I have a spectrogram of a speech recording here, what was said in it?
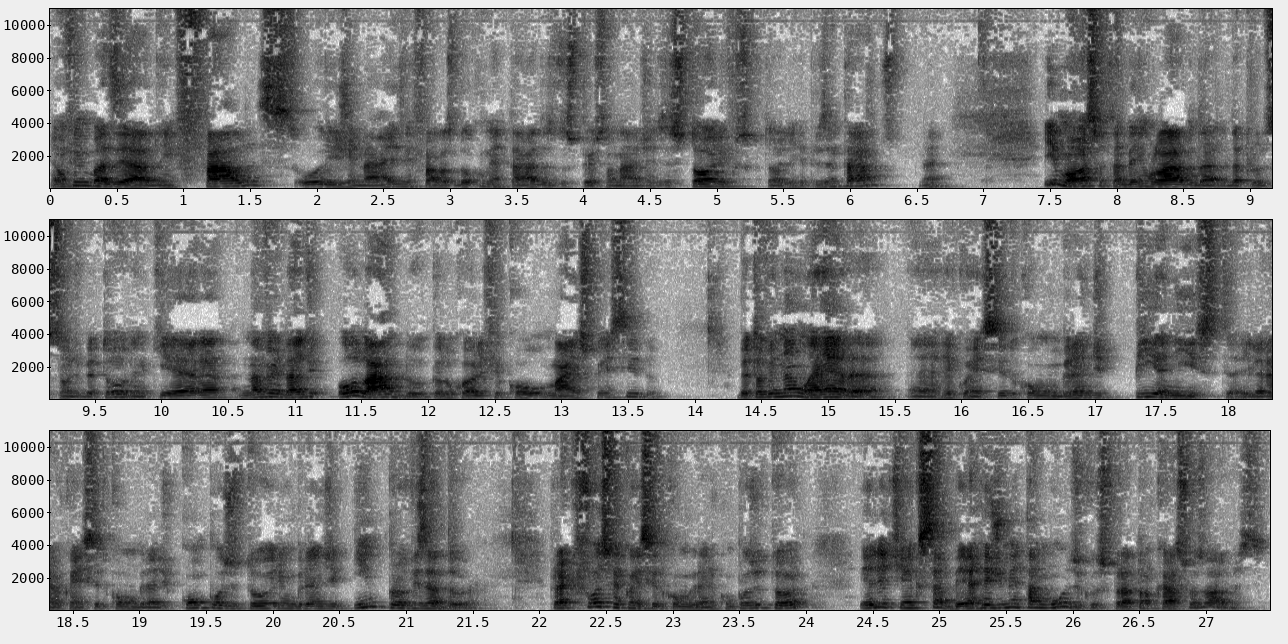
É um filme baseado em falas originais, em falas documentadas dos personagens históricos que estão ali representados, né? E mostra também um lado da, da produção de Beethoven, que era, na verdade, o lado pelo qual ele ficou mais conhecido. Beethoven não era é, reconhecido como um grande pianista, ele era reconhecido como um grande compositor e um grande improvisador. Para que fosse reconhecido como um grande compositor, ele tinha que saber arregimentar músicos para tocar suas obras.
